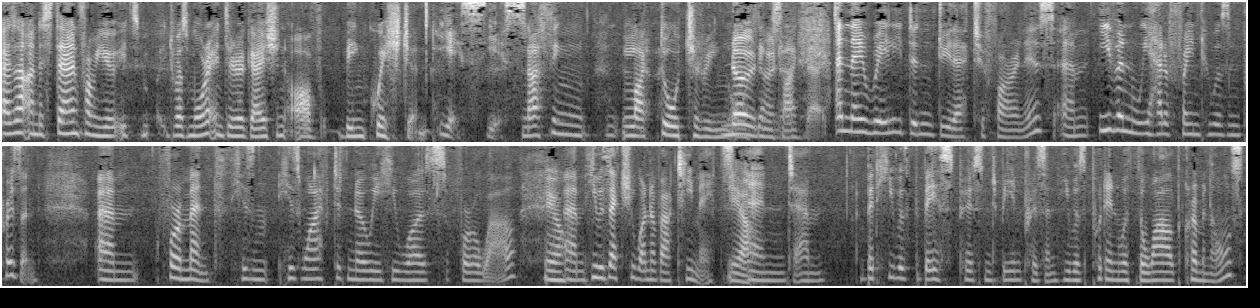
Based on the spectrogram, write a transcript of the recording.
as I understand from you, it's it was more an interrogation of being questioned. yes, yes. Nothing like torturing No, or things no. like that. And they really didn't do that to foreigners. Um, even we had a friend who was in prison um, for a month. His his wife didn't know where he was for a while. Yeah. Um, he was actually one of our teammates. Yeah. And um, but he was the best person to be in prison. He was put in with the wild criminals,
